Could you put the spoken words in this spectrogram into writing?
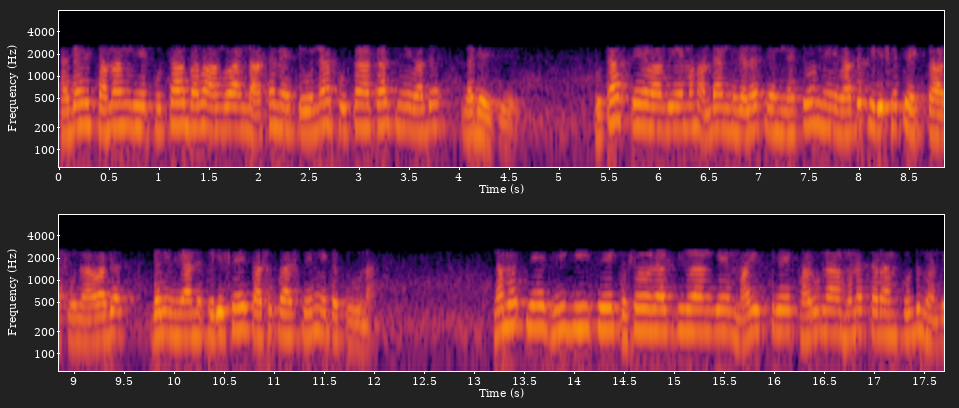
හැබැයි තමන්ගේ පුතා බව අඟවන්න අකමැති වුණා. පුතාටත් මේ වද ලැබෙයි කියලා. පුතත් ඒ වගේම හඳන්නේ ගැලපෙන්නේ නැතුව මේ වද පිරිසට එක්කාසු වුණා. වද දෙමින් යන පිරිසේ පසුපසින් එකතු වුණා. නමුත් මේ ජීවිතයේ කුසල රජුවන්ගේ මෛත්‍රී කරුණා මොනතරම් පුදුමද?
